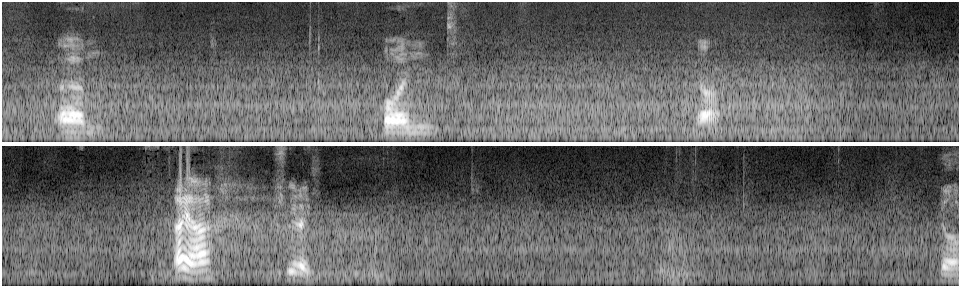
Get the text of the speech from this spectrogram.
ähm, und ja. Ah ja, schwierig. Ja.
